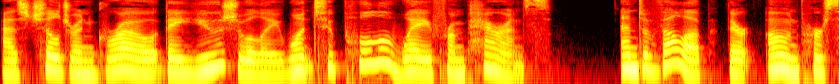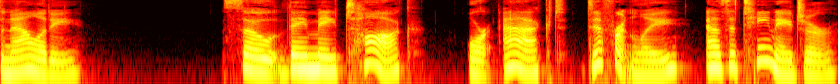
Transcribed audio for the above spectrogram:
As children grow, they usually want to pull away from parents and develop their own personality. So they may talk or act differently as a teenager.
